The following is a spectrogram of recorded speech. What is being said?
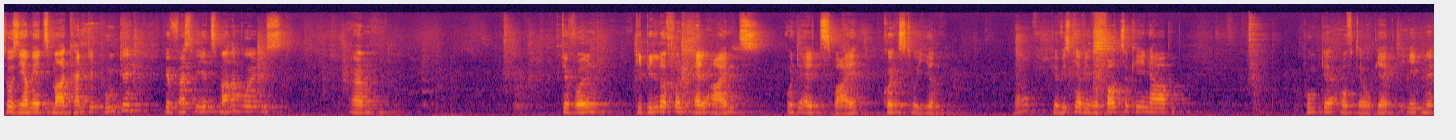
So, Sie haben jetzt markante Punkte. Was wir jetzt machen wollen, ist, ähm, wir wollen die Bilder von L1 und L2 konstruieren. Ja, wir wissen ja, wie wir vorzugehen haben. Punkte auf der Objektebene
